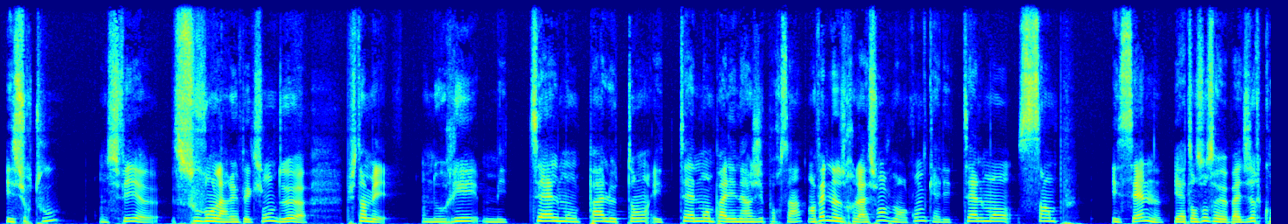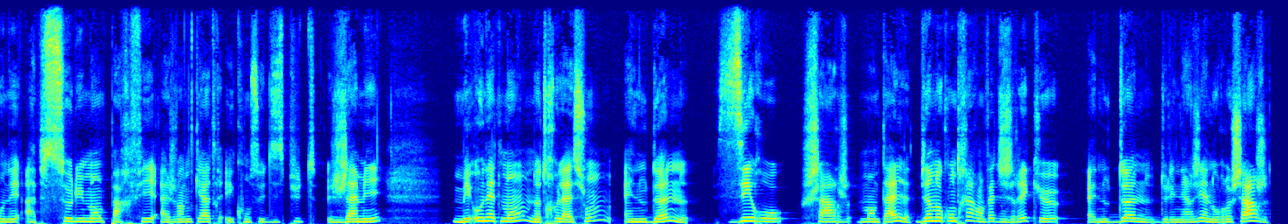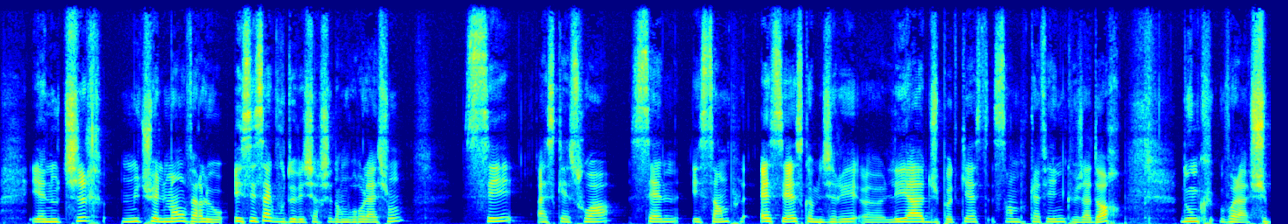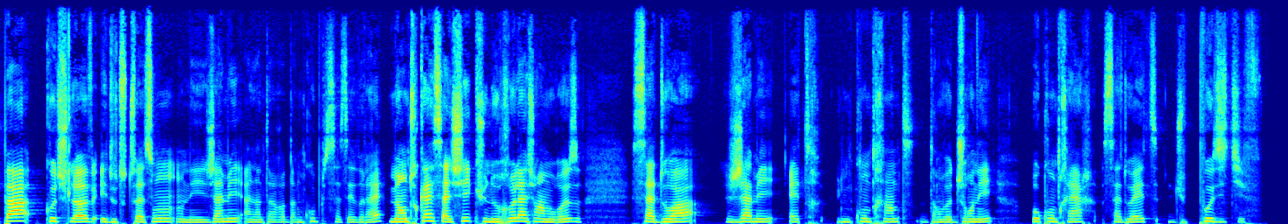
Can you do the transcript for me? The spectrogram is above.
Et surtout, on se fait euh, souvent la réflexion de euh, putain, mais on aurait mais tellement pas le temps et tellement pas l'énergie pour ça. En fait, notre relation, je me rends compte qu'elle est tellement simple et saine. Et attention, ça veut pas dire qu'on est absolument parfait H24 et qu'on se dispute jamais. Mais honnêtement, notre relation, elle nous donne zéro charge mentale. Bien au contraire, en fait, je dirais que elle nous donne de l'énergie, elle nous recharge et elle nous tire mutuellement vers le haut. Et c'est ça que vous devez chercher dans vos relations, c'est à ce qu'elles soient saines et simples. SES, comme dirait euh, Léa du podcast Simple Caféine que j'adore. Donc voilà, je suis pas coach love et de toute façon, on n'est jamais à l'intérieur d'un couple, ça c'est vrai. Mais en tout cas, sachez qu'une relation amoureuse, ça doit jamais être une contrainte dans votre journée. Au contraire, ça doit être du positif.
